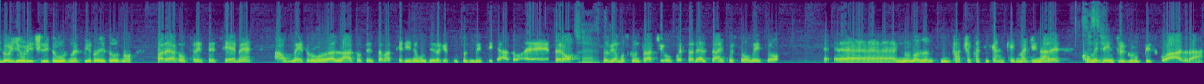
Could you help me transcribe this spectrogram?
lo Juric di turno e il Pirro di turno fare la conferenza insieme a un metro uno dal lato senza mascherine vuol dire che è tutto dimenticato. Eh, però certo. dobbiamo scontrarci con questa realtà in questo momento. Eh, non oso, faccio fatica anche a immaginare come sì, dentro sì. i gruppi squadra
